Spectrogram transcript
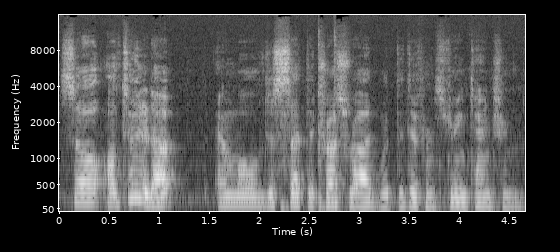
So I'll tune it up and we'll just set the truss rod with the different string tension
